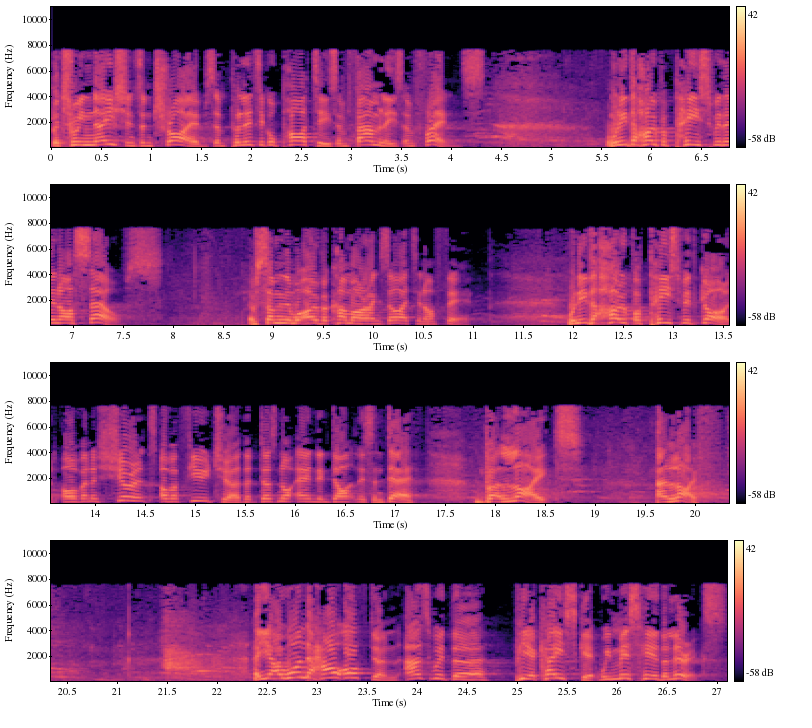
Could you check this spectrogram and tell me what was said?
between nations and tribes and political parties and families and friends. We need the hope of peace within ourselves, of something that will overcome our anxiety and our fear. We need the hope of peace with God, of an assurance of a future that does not end in darkness and death, but light and life. And yet I wonder how often, as with the Peter Kay skit, we mishear the lyrics.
